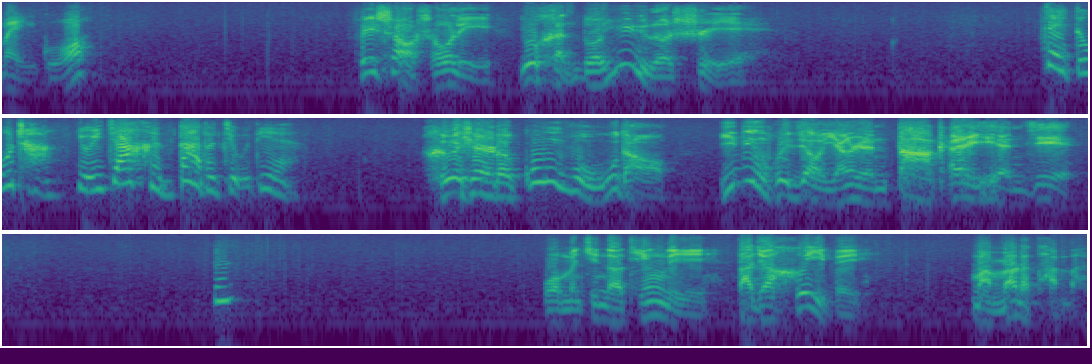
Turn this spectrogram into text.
美国。飞少手里有很多娱乐事业，在赌场有一家很大的酒店。何先生的功夫舞蹈一定会叫洋人大开眼界。嗯我们进到厅里，大家喝一杯，慢慢的谈吧。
